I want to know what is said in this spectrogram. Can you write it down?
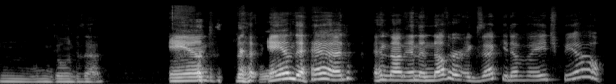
mm, we can go into that, and the and the head and not and another executive of HBO.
